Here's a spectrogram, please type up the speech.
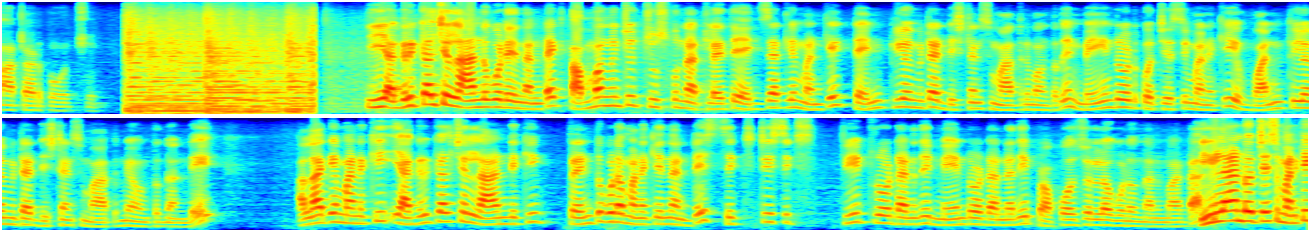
మాట్లాడుకోవచ్చు. ఈ అగ్రికల్చర్ ల్యాండ్ కూడా ఏంటంటే ఖమ్మం నుంచి చూసుకున్నట్లయితే ఎగ్జాక్ట్లీ మనకి టెన్ కిలోమీటర్ డిస్టెన్స్ మాత్రమే ఉంటుంది. మెయిన్ రోడ్కి వచ్చేసి మనకి వన్ కిలోమీటర్ డిస్టెన్స్ మాత్రమే ఉంటుందండి. అలాగే మనకి ఈ అగ్రికల్చర్ ల్యాండ్కి ఫ్రంట్ కూడా మనకి ఏంటంటే సిక్స్టీ సిక్స్ స్ట్రీట్ రోడ్ అనేది మెయిన్ రోడ్ అనేది ప్రపోజల్లో కూడా ఉందన్నమాట. ఈ ల్యాండ్ వచ్చేసి మనకి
